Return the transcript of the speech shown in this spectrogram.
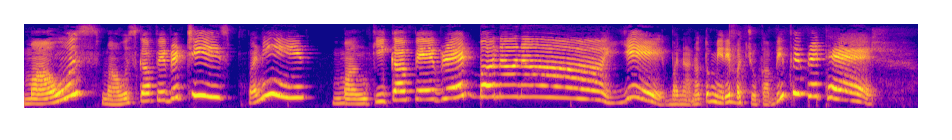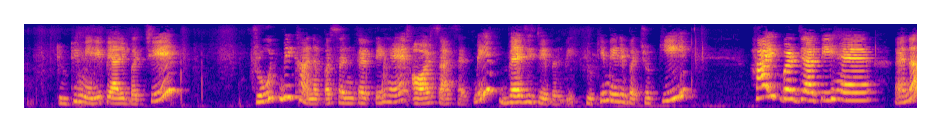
माउस। माउस का फेवरेट चीज़, पनीर। मंकी का फेवरेट बनाना। ये बनाना तो मेरे बच्चों का भी फेवरेट है। क्योंकि मेरे प्यारे बच्चे फ्रूट भी खाना पसंद करते हैं और साथ साथ में वेजिटेबल भी, क्योंकि मेरे बच्चों की हाइट बढ़ जाती है है ना?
